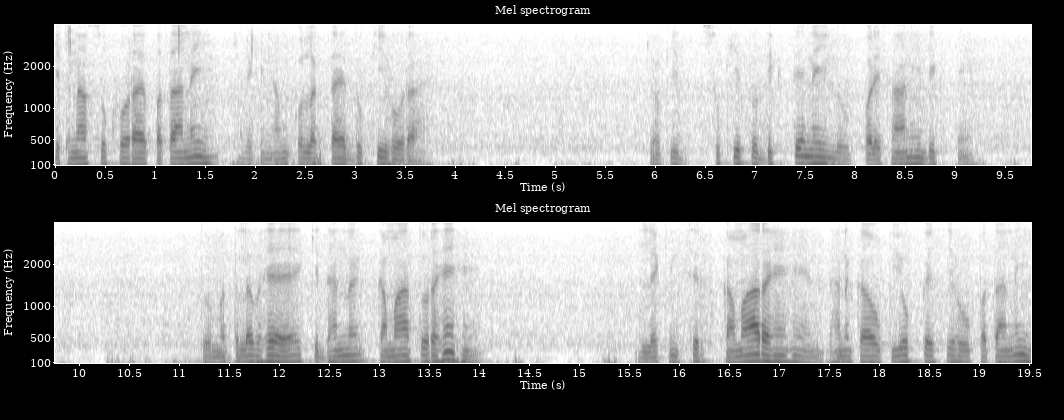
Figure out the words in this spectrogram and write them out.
कितना सुख हो रहा है पता नहीं, लेकिन हमको लगता है दुखी हो रहा है। क्योंकि सुखी तो दिखते नहीं लोग, परेशान ही दिखते हैं। तो मतलब है कि धन कमा तो रहे हैं लेकिन सिर्फ़ कमा रहे हैं, धन का उपयोग कैसे हो पता नहीं।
